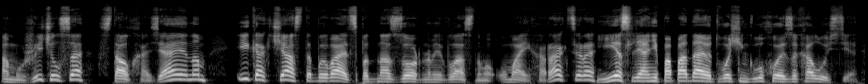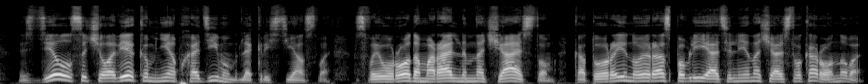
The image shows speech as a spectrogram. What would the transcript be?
омужичился, стал хозяином и, как часто бывает с подназорными властного ума и характера, если они попадают в очень глухое захолустье, сделался человеком необходимым для крестьянства, своего рода моральным начальством, которое иной раз повлиятельнее начальства коронного.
